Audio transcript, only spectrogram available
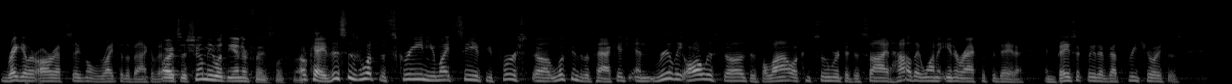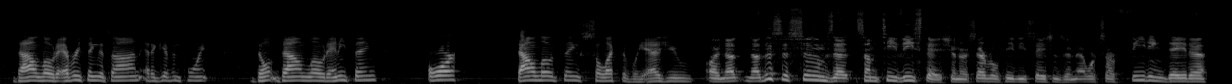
regular RF signal right to the back of it. All right, so show me what the interface looks like. Okay, this is what the screen you might see if you first uh, looked into the package, and really all this does is allow a consumer to decide how they want to interact with the data. And basically, they've got three choices download everything that's on at a given point, don't download anything, or download things selectively as you. All right, now, now this assumes that some TV station or several TV stations or networks are feeding data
